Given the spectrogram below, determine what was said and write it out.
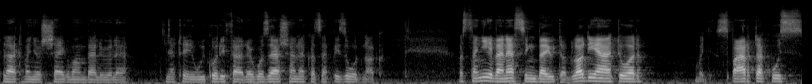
látványosság van belőle. Hát egy újkori feldolgozásának az epizódnak. Aztán nyilván eszünkbe jut a Gladiátor, vagy Spartacus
